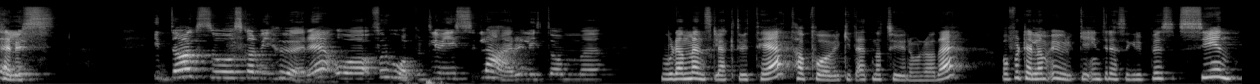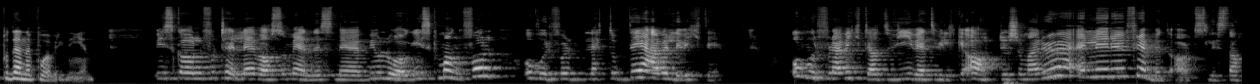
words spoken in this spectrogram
tellus. I dag så skal vi høre og forhåpentligvis lære litt om eh, Hvordan menneskelig aktivitet har påvirket et naturområde, og fortelle om ulike interessegruppers syn på denne påvirkningen. Vi skal fortelle hva som menes med biologisk mangfold, og hvorfor nettopp det er veldig viktig. Og hvorfor det er viktig at vi vet hvilke arter som er røde eller fremmedartslista.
